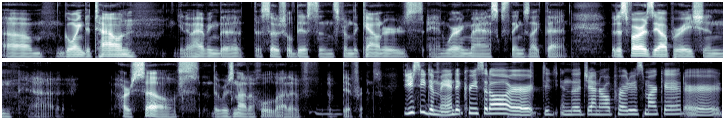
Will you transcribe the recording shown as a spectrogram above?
Um, going to town you know, having the, the social distance from the counters and wearing masks, things like that. But as far as the operation uh, ourselves, there was not a whole lot of, Mm-hmm. of difference. Did you see demand increase at all, or did in the general produce market, or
